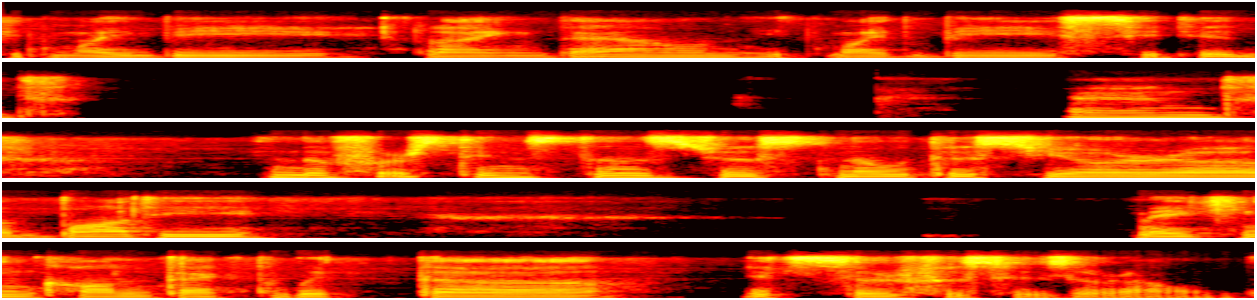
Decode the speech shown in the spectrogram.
it might be lying down, it might be seated. And in the first instance, just notice your uh, body making contact with uh, its surfaces around.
